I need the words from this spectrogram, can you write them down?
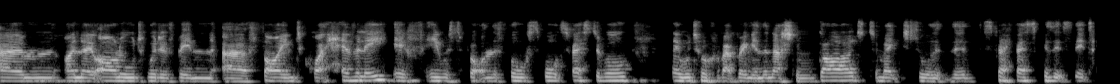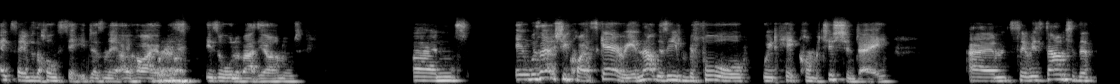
Um, I know Arnold would have been uh, fined quite heavily if he was to put on the full sports festival. They were talking about bringing the National Guard to make sure that the fest, because it takes over the whole city, doesn't it? Ohio is, is all about the Arnold. And it was actually quite scary. And that was even before we'd hit competition day. Um, so it was down to the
